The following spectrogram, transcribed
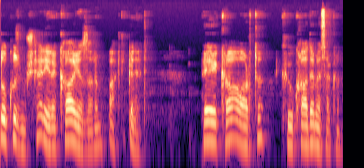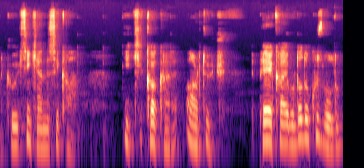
9'muş. Her yere K yazarım. Bak dikkat et. PK artı QK deme sakın. QX'in kendisi K. 2K kare artı 3. PK'yı burada 9 buldum.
